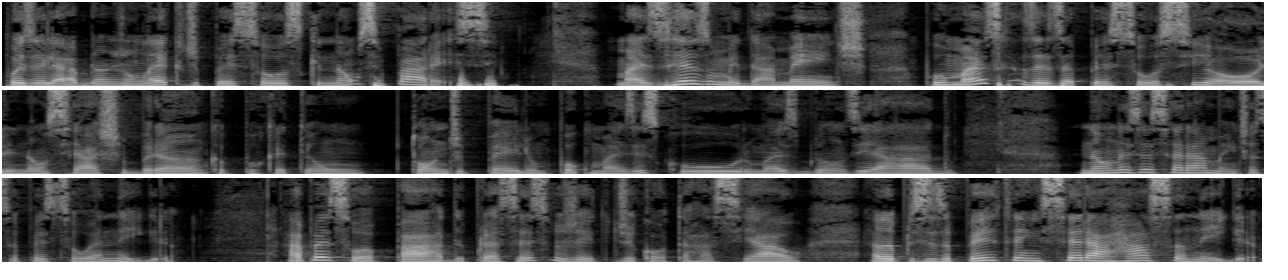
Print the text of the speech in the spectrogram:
pois ele abrange um leque de pessoas que não se parecem. Mas, resumidamente, por mais que às vezes a pessoa se olhe e não se ache branca porque tem um tom de pele um pouco mais escuro, mais bronzeado, não necessariamente essa pessoa é negra. A pessoa parda, para ser sujeito de cota racial, ela precisa pertencer à raça negra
